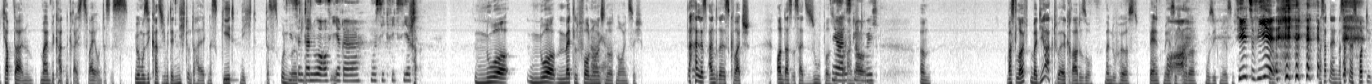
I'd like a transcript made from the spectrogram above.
Ich habe da in meinem Bekanntenkreis zwei und das ist, über Musik kannst du dich mit denen nicht unterhalten. Das geht nicht. Das ist die unmöglich. sind dann nur auf ihre Musik fixiert. Scha- nur, nur Metal vor Ah, ja. 1990. Alles andere ist Quatsch. Und das ist halt super, super ja, das glaube ich. Ähm, was läuft denn bei dir aktuell gerade so, wenn du hörst? Bandmäßig Boah. oder musikmäßig? Viel zu viel. Was hat denn, was hat denn Spotify,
